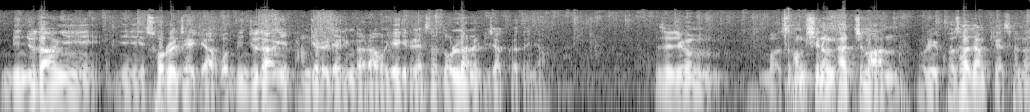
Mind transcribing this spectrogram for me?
민주당이 이 소를 제기하고 민주당이 판결을 내린 거라고 얘기를 해서 논란을 빚었거든요. 그래서 지금 뭐 성씨는 같지만 우리 고 사장께서는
